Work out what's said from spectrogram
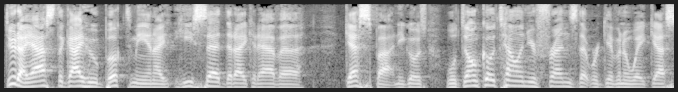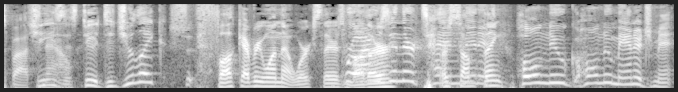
"Dude, I asked the guy who booked me, and I he said that I could have a guest spot." And he goes, "Well, don't go telling your friends that we're giving away guest spots." now." Jesus, dude, did you like fuck everyone that works there's Bro, mother I was in there ten or something? minutes. Whole new, whole new management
